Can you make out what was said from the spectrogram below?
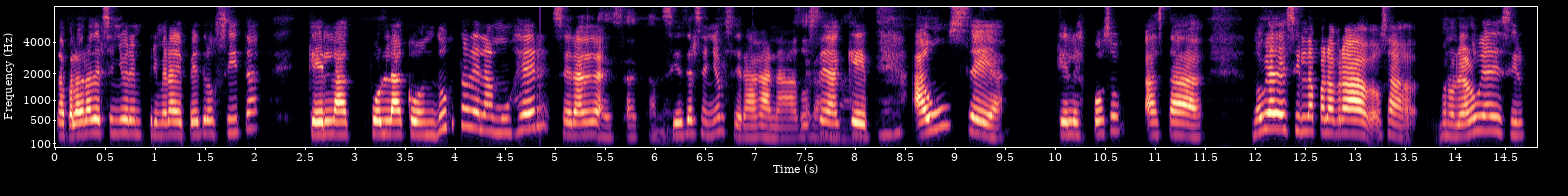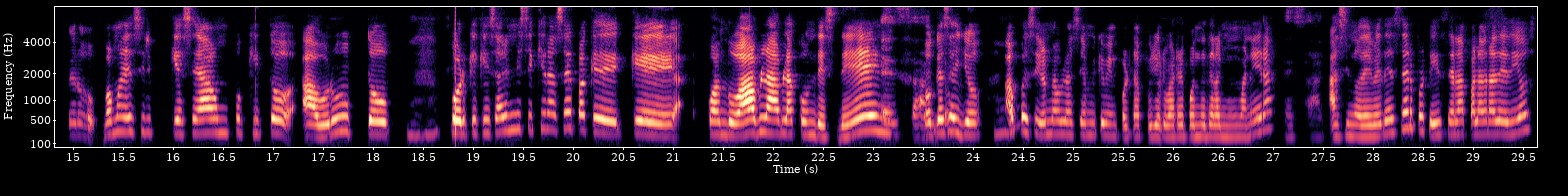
la palabra del Señor en Primera de Pedro cita que la, por la conducta de la mujer será, si es del Señor, será ganado. o sea que aún sea que el esposo hasta no voy a decir la palabra, o sea, bueno, ya lo voy a decir, pero vamos a decir que sea un poquito abrupto, porque quizás ni siquiera sepa que, cuando habla, habla con desdén, o qué sé yo. Ah, pues si él me habla así, a mí que me importa, pues yo le voy a responder de la misma manera. Así no debe de ser, porque dice la palabra de Dios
